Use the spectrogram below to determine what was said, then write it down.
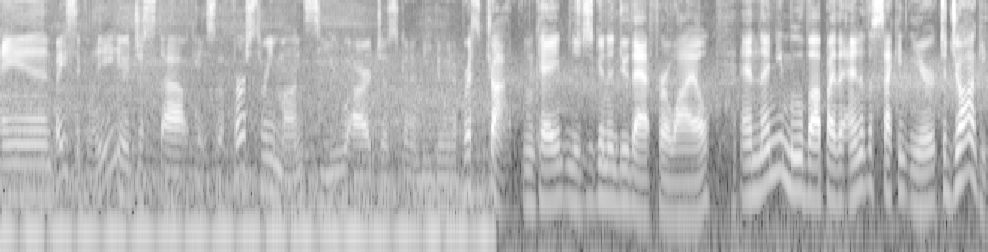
and basically you're just uh, okay. So the first three months you are just going to be doing a brisk trot. Okay, you're just going to do that for a while, and then you move up by the end of the second year to jogging.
